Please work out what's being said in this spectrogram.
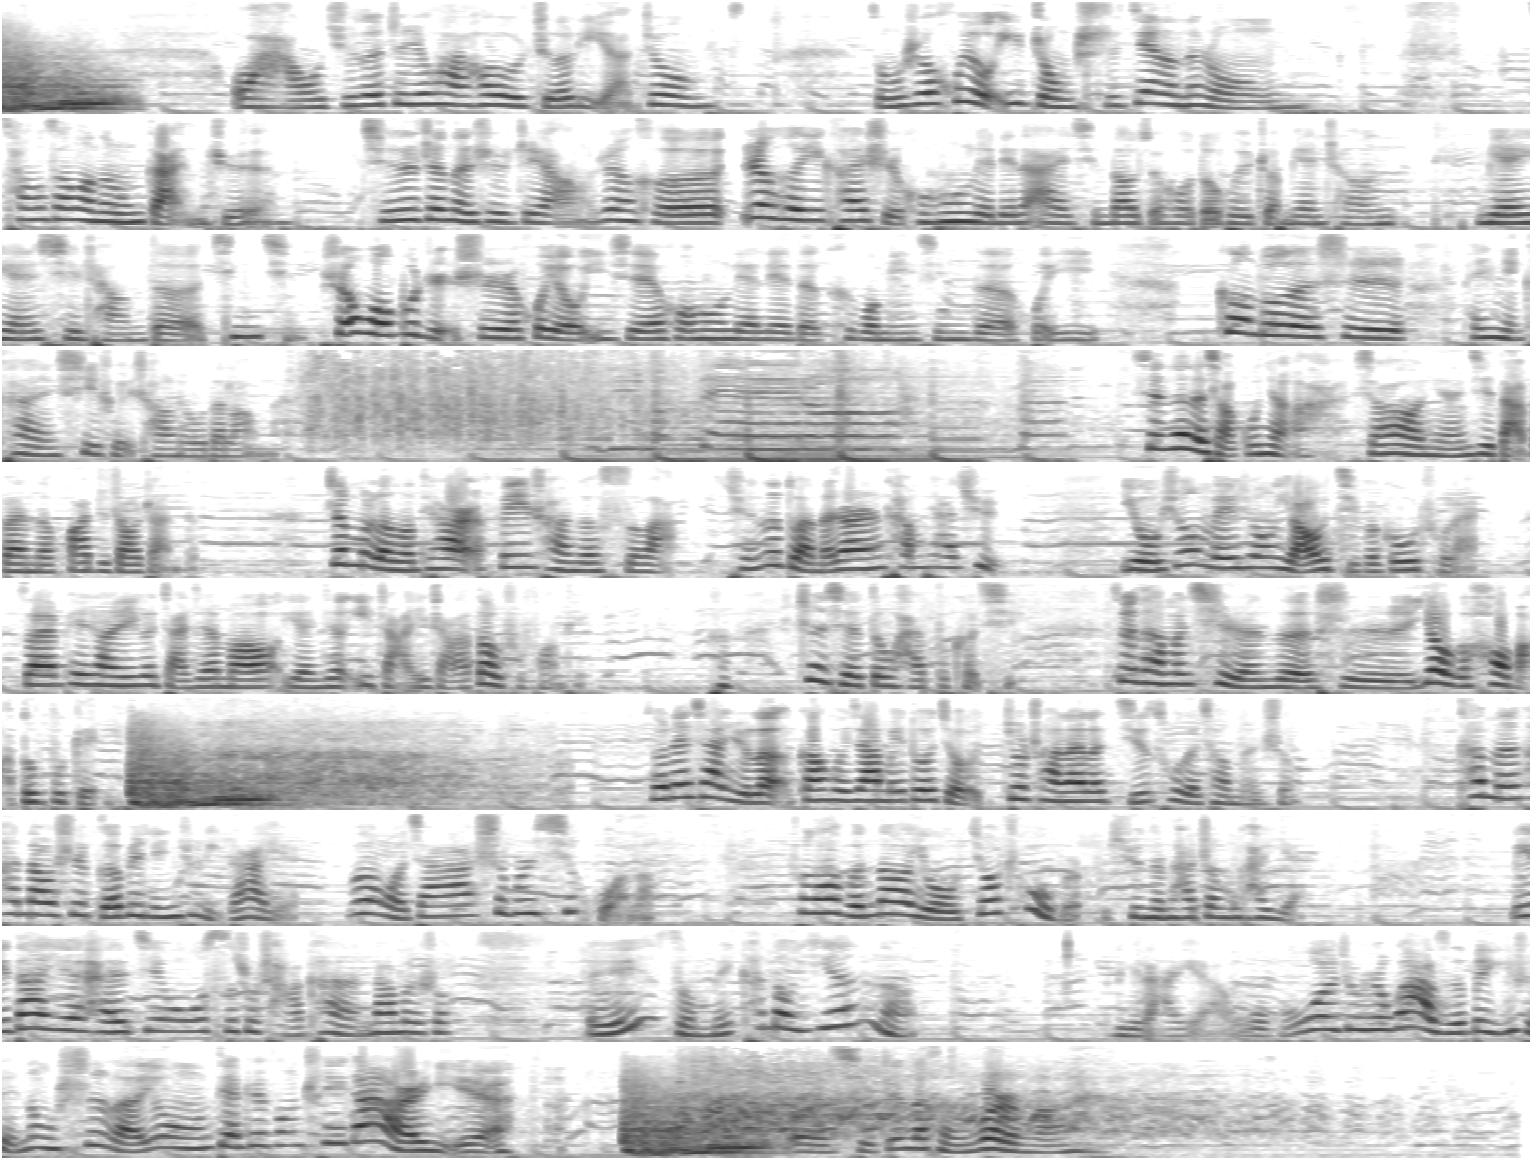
哇，我觉得这句话好有哲理啊！就。怎么说会有一种时间的那种沧桑的那种感觉？其实真的是这样，任何任何一开始轰轰烈烈的爱情，到最后都会转变成绵延细长的亲情。生活不只是会有一些轰轰烈烈的刻骨铭心的回忆，更多的是陪你看细水长流的浪漫。现在的小姑娘啊，小小年纪打扮的花枝招展的，这么冷的天儿，非穿个丝袜。裙子短的让人看不下去，有胸没胸咬几个勾出来，再配上一个假睫毛，眼睛一眨一眨的到处放电，哼，这些都还不可气，最他妈气人的是要个号码都不给。昨天下雨了，刚回家没多久，就传来了急促的敲门声。开门看到是隔壁邻居李大爷，问我家是不是起火了，说他闻到有焦臭味，熏得他睁不开眼。李大爷还进屋四处查看，纳闷说。哎，怎么没看到烟呢？李大爷，我不过就是袜子被雨水弄湿了，用电吹风吹干而已。我去，真的很味儿吗？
